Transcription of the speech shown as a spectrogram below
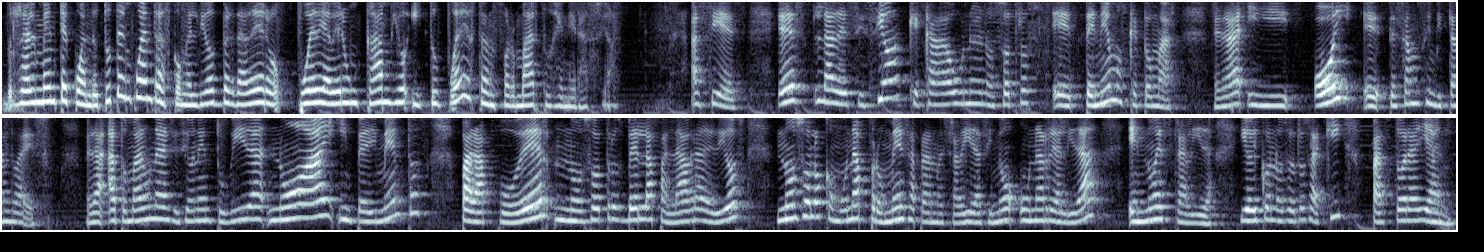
realmente cuando tú te encuentras con el Dios verdadero, puede haber un cambio y tú puedes transformar tu generación. Así es, es la decisión que cada uno de nosotros eh, tenemos que tomar, Y hoy eh, te estamos invitando a eso. A tomar una decisión en tu vida. No hay impedimentos para poder nosotros ver la palabra de Dios, no solo como una promesa para nuestra vida, sino una realidad en nuestra vida. Y hoy con nosotros aquí, Pastora Yani.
